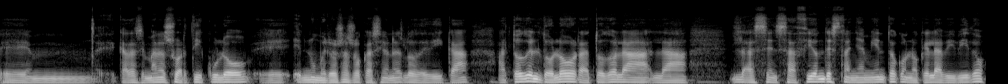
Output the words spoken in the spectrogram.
eh, cada semana su artículo eh, en numerosas ocasiones lo dedica a todo el dolor, a toda la, la- la sensación de extrañamiento con lo que él ha vivido.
